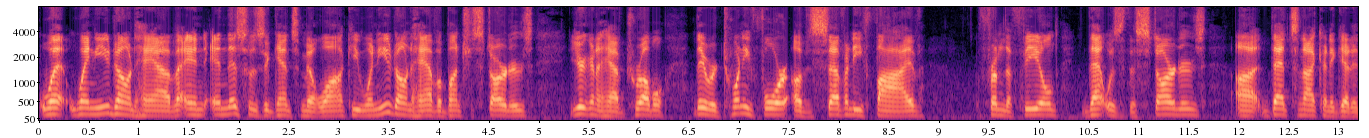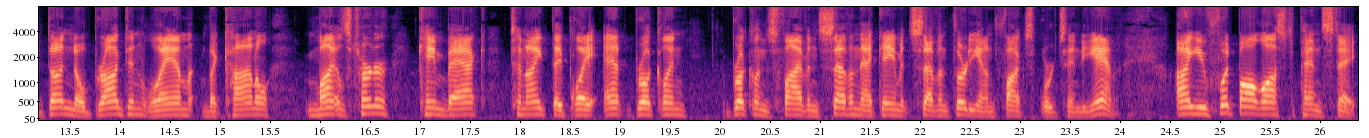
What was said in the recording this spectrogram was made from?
When you don't have, and, and this was against Milwaukee, when you don't have a bunch of starters, you're going to have trouble. They were 24 of 75 from the field. That was the starters. Uh, that's not going to get it done. No Brogdon, Lamb, McConnell, Myles Turner came back tonight. They play at Brooklyn. Brooklyn's five and seven. That game at 7:30 on Fox Sports Indiana. IU football lost to Penn State,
